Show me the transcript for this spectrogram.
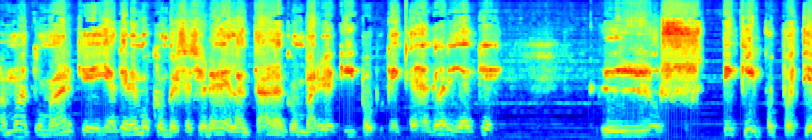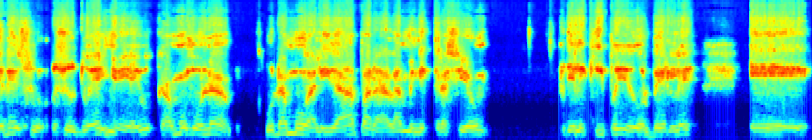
vamos a tomar que ya tenemos conversaciones adelantadas con varios equipos, porque hay que dejar claridad que los equipos pues tienen su, su dueño y ahí buscamos una, una modalidad para la administración del equipo y devolverle eh,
